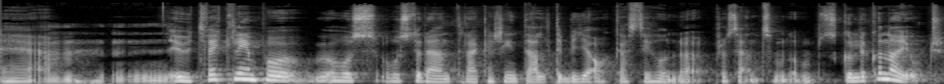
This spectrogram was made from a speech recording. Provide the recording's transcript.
eh, utvecklingen på, hos, hos studenterna kanske inte alltid bejakas till 100% som de skulle kunna ha gjort.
